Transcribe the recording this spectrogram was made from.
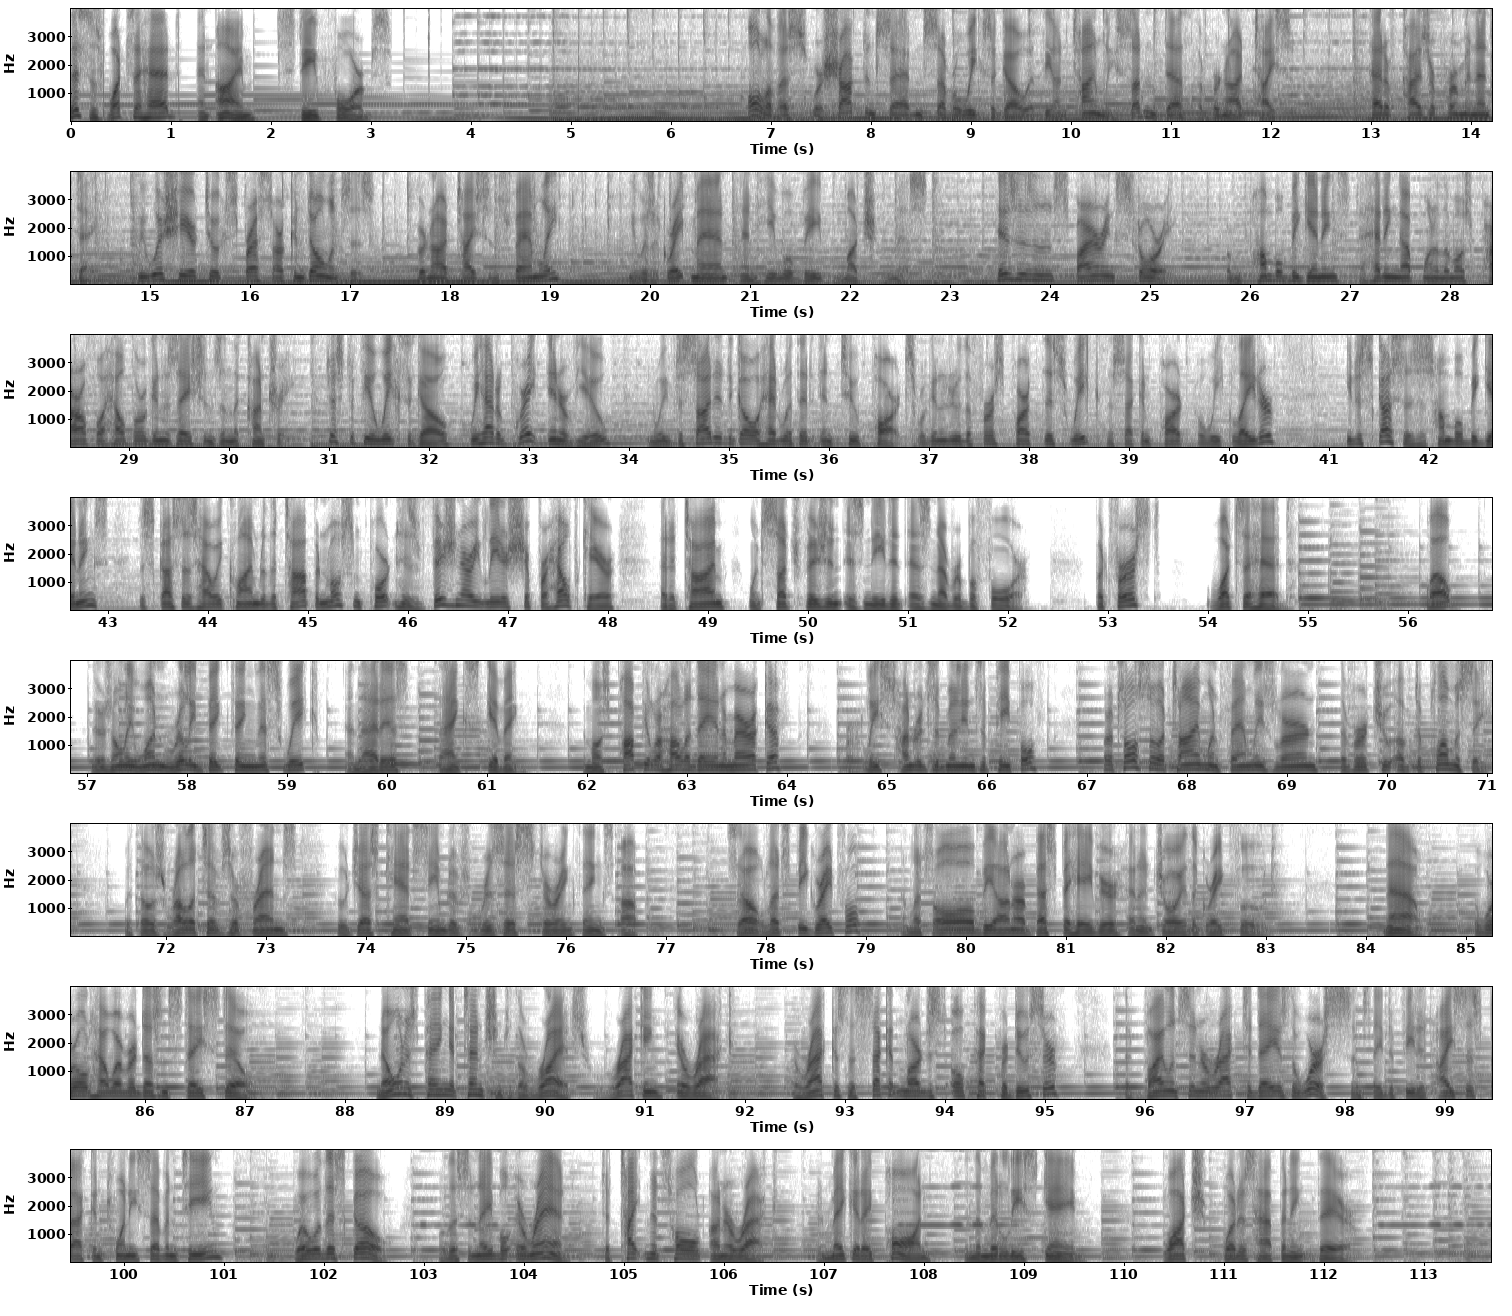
This is What's Ahead, and I'm Steve Forbes. All of us were shocked and saddened several weeks ago at the untimely sudden death of Bernard Tyson, head of Kaiser Permanente. We wish here to express our condolences to Bernard Tyson's family. He was a great man and he will be much missed. His is an inspiring story from humble beginnings to heading up one of the most powerful health organizations in the country. Just a few weeks ago, we had a great interview, and we've decided to go ahead with it in two parts. We're going to do the first part this week, the second part a week later. He discusses his humble beginnings, discusses how he climbed to the top, and most important, his visionary leadership for healthcare at a time when such vision is needed as never before. But first, what's ahead? Well, there's only one really big thing this week, and that is Thanksgiving, the most popular holiday in America for at least hundreds of millions of people. But it's also a time when families learn the virtue of diplomacy with those relatives or friends who just can't seem to resist stirring things up. So let's be grateful and let's all be on our best behavior and enjoy the great food. Now, the world, however, doesn't stay still. No one is paying attention to the riots racking Iraq. Iraq is the second largest OPEC producer. The violence in Iraq today is the worst since they defeated ISIS back in 2017. Where will this go? Will this enable Iran to tighten its hold on Iraq and make it a pawn in the Middle East game? Watch what is happening there.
